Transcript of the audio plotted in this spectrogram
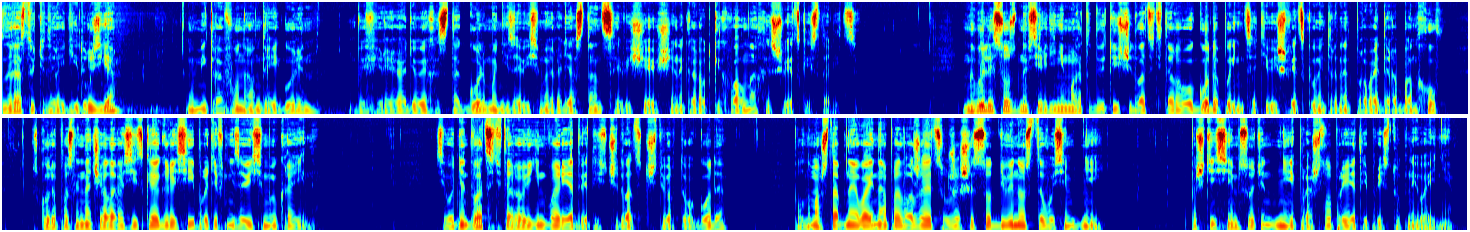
Здравствуйте, дорогие друзья. У микрофона Андрей Горин. В эфире радио «Эхо Стокгольма», независимая радиостанция, вещающая на коротких волнах из шведской столицы. Мы были созданы в середине марта 2022 года по инициативе шведского интернет-провайдера Банхов, вскоре после начала российской агрессии против независимой Украины. Сегодня 22 января 2024 года. Полномасштабная война продолжается уже 698 дней. Почти семь сотен дней прошло при этой преступной войне –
